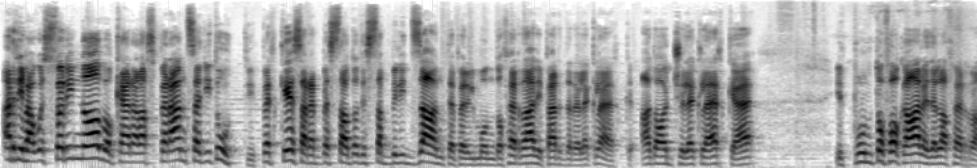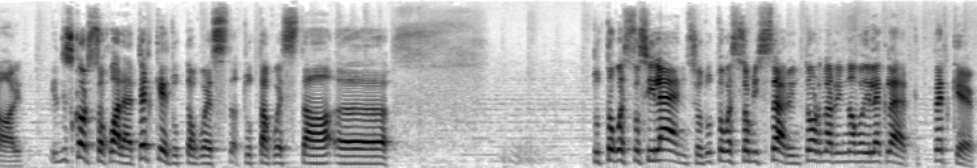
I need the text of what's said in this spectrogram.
Arriva questo rinnovo che era la speranza di tutti, perché sarebbe stato destabilizzante per il mondo Ferrari perdere Leclerc. Ad oggi Leclerc è il punto focale della Ferrari. Il discorso qual è? Perché tutta questa... Tutta questa eh, tutto questo silenzio, tutto questo mistero intorno al rinnovo di Leclerc? Perché?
